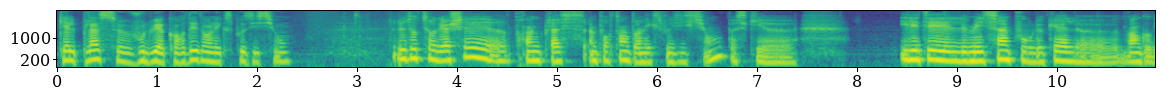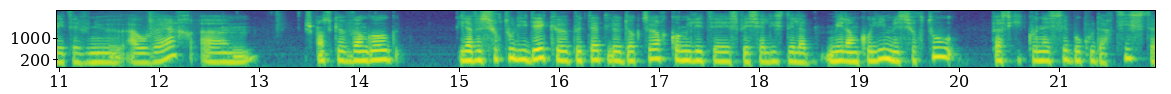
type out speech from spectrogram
Quelle place vous lui accordez dans l'exposition? Le docteur Gachet prend une place importante dans l'exposition parce qu'il il était le médecin pour lequel Van Gogh était venu à Auvers. Je pense que Van Gogh, il avait surtout l'idée que peut-être le docteur, comme il était spécialiste de la mélancolie, mais surtout parce qu'il connaissait beaucoup d'artistes,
